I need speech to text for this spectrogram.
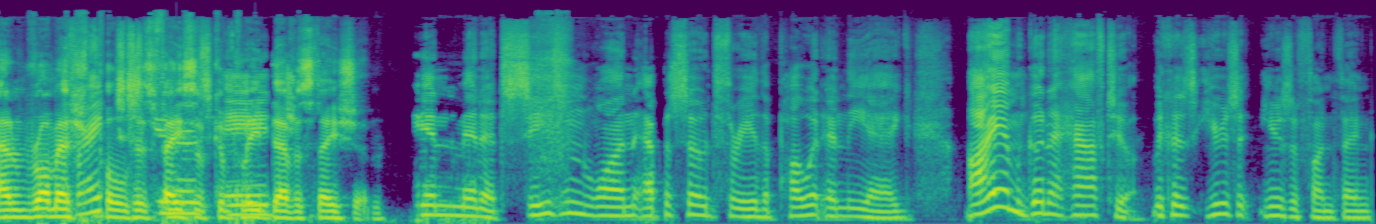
And Romesh Frank pulled his face of complete devastation. in minutes. Season one, episode three, The Poet and the Egg. I am gonna have to because here's a here's a fun thing.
